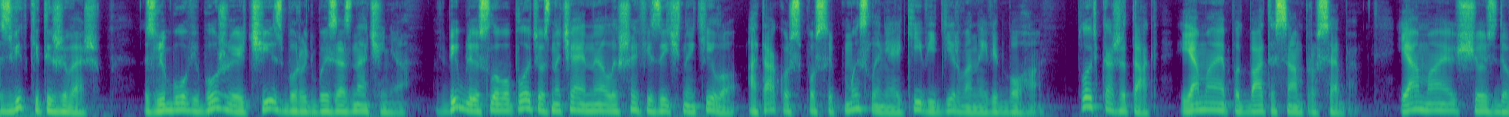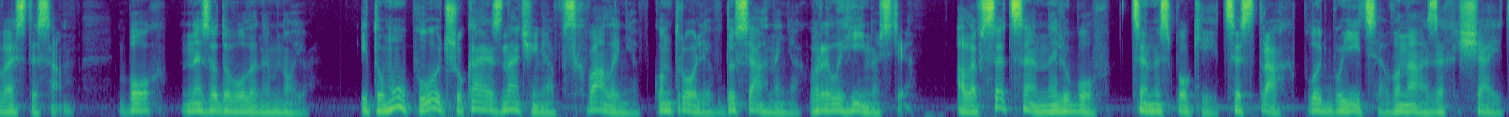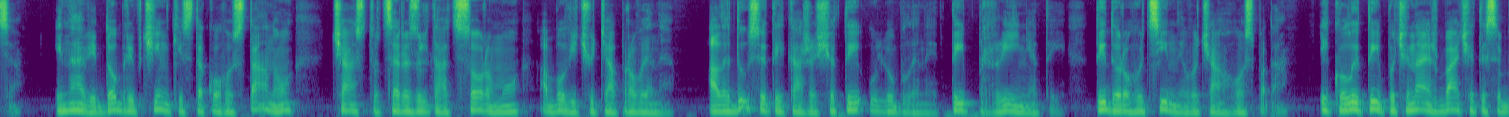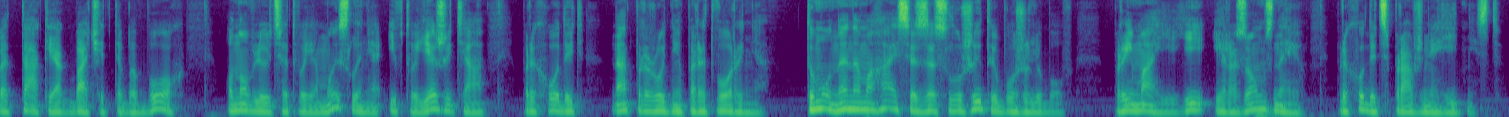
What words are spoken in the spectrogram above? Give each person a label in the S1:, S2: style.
S1: Звідки ти живеш? З любові Божої чи з боротьби за значення? В Біблії слово плоть означає не лише фізичне тіло, а також спосіб мислення, який відірваний від Бога. Плоть каже так: я маю подбати сам про себе, я маю щось довести сам. Бог не задоволений мною. І тому плоть шукає значення в схваленні, в контролі, в досягненнях, в релігійності. Але все це не любов, це не спокій, це страх. Плоть боїться, вона захищається. І навіть добрі вчинки з такого стану часто це результат сорому або відчуття провини. Але Дух Святий каже, що ти улюблений, ти прийнятий, ти дорогоцінний в очах Господа. І коли ти починаєш бачити себе так, як бачить тебе Бог, оновлюється твоє мислення, і в твоє життя приходить надприроднє перетворення. Тому не намагайся заслужити Божу любов, приймай її, і разом з нею приходить справжня гідність.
